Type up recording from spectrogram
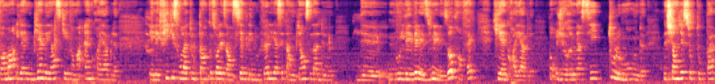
vraiment il y a une bienveillance qui est vraiment incroyable. Et les filles qui sont là tout le temps, que ce soit les anciennes, les nouvelles, il y a cette ambiance-là de, de nous lever les unes et les autres en fait, qui est incroyable. Donc je remercie tout le monde. Ne changez surtout pas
